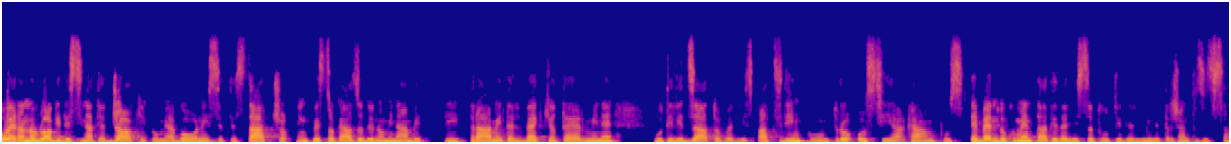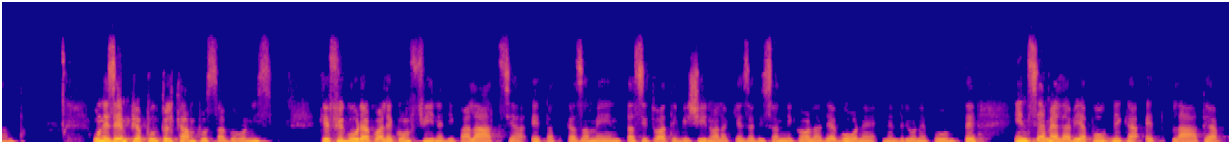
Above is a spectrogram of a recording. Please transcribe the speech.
O erano luoghi destinati a giochi come agonis e testaccio, in questo caso denominati tramite il vecchio termine utilizzato per gli spazi di incontro, ossia campus, e ben documentati dagli statuti del 1360. Un esempio è appunto il campus Agonis, che figura quale confine di Palazia e Casamenta, situati vicino alla chiesa di San Nicola di Agone nel Rione Ponte, insieme alla via pubblica et Platea,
